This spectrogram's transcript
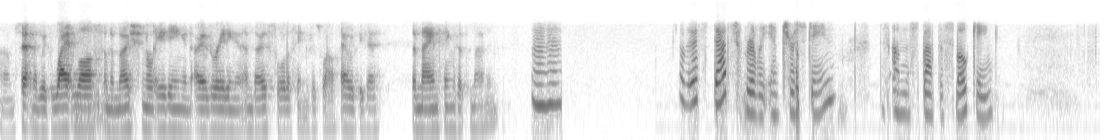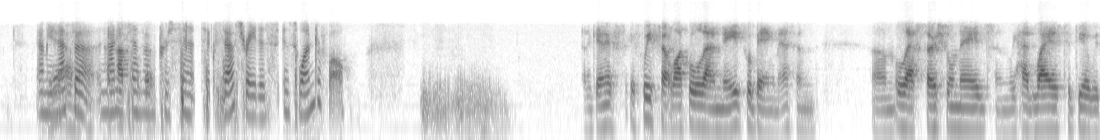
um, certainly with weight loss and emotional eating and overeating and, those sort of things as well. They would be the, the main things at the moment. Mhm. Oh, that's that's really interesting on this about the smoking. I mean, Yeah, that's a 97% success rate is is wonderful. And again, if, if we felt like all our needs were being met and um, all our social needs and we had ways to deal with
